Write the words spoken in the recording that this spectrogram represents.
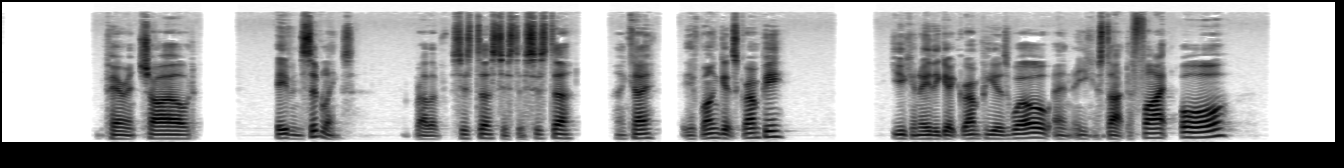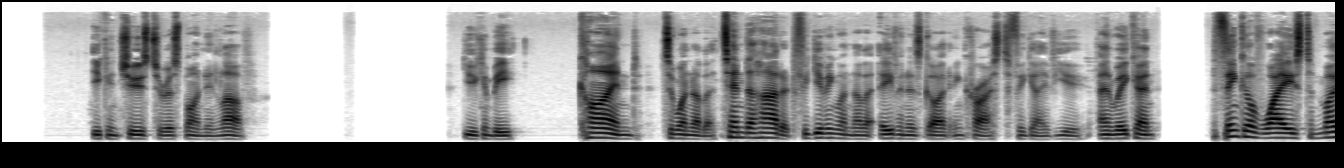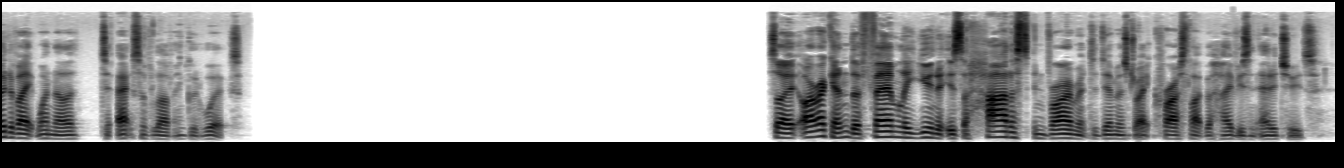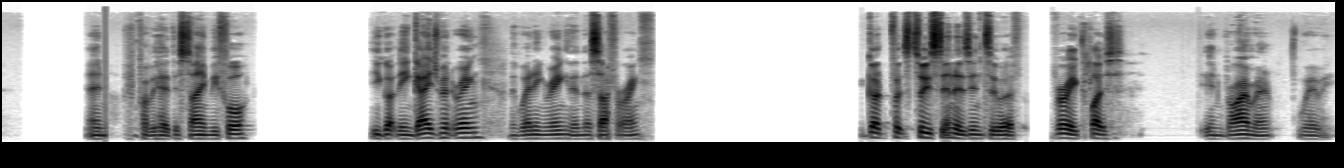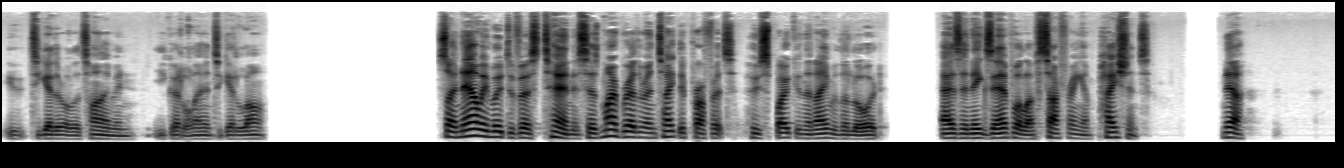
parent child, even siblings brother, sister, sister, sister. Okay? If one gets grumpy, you can either get grumpy as well and you can start to fight, or you can choose to respond in love. You can be kind to one another, tender hearted, forgiving one another, even as God in Christ forgave you. And we can think of ways to motivate one another to acts of love and good works. So I reckon the family unit is the hardest environment to demonstrate Christ like behaviors and attitudes. And you've probably heard this saying before. You've got the engagement ring, the wedding ring, then the suffering. God puts two sinners into a very close environment where you're together all the time and you've got to learn to get along. So now we move to verse 10. It says, My brethren, take the prophets who spoke in the name of the Lord as an example of suffering and patience. Now,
